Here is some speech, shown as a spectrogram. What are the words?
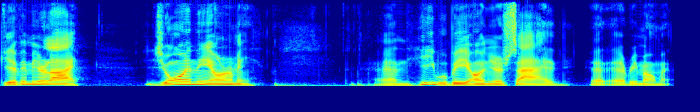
give Him your life, join the army, and He will be on your side at every moment.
